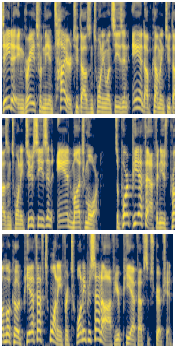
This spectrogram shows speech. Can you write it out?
data and grades from the entire 2021 season and upcoming 2022 season, and much more. Support PFF and use promo code PFF20 for 20% off your PFF subscription.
